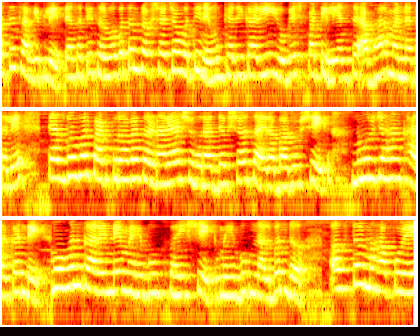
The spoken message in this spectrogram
असे सांगितले. त्यासाठी सर्वप्रथम पक्षाच्या वतीने मुख्याधिकारी योगेश पाटील यांचे आभार मानण्यात आले. त्याचबरोबर पाठपुरावा करणाऱ्या शहराध्यक्ष सायराबाजू शेख नूरजहान खारकंडे मोहन कारंडे मेहबूब भाई शेख मेहबूब नालबंद अफ्तर महापुळे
